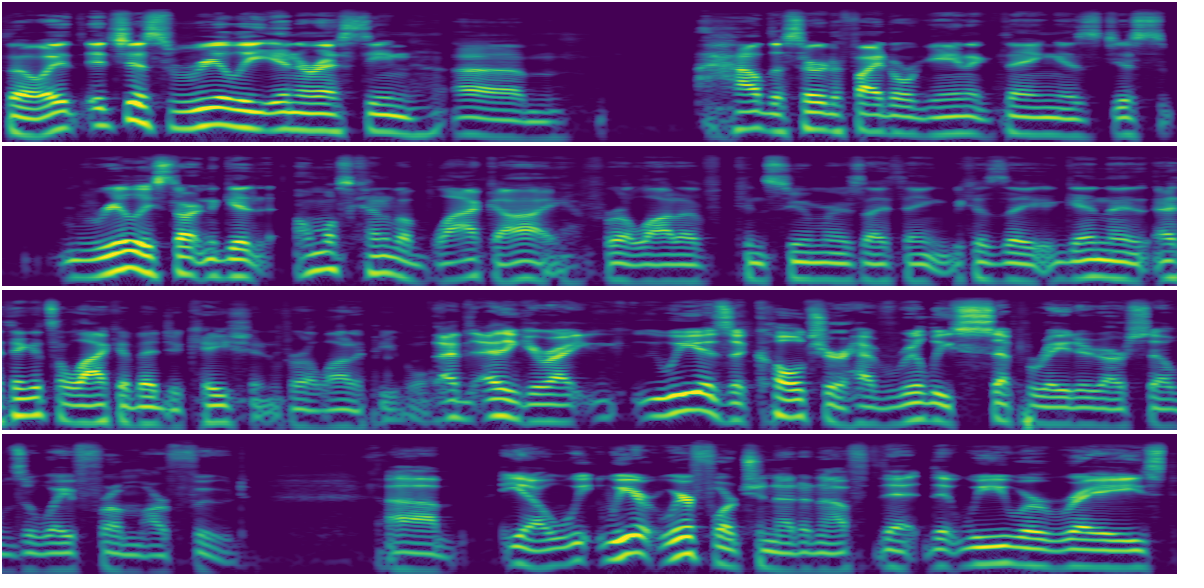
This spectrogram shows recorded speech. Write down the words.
So it, it's just really interesting um, how the certified organic thing is just really starting to get almost kind of a black eye for a lot of consumers. I think because they again, I- think it's a lack of education for a lot of people. I, I think you're right. We as a culture have really separated ourselves away from our food. Um, you know, we we're we're fortunate enough that that we were raised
